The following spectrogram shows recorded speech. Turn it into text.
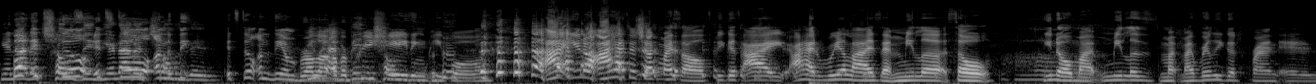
You're But not a it's chosen. still- it's you're not a still under the- chosen. It's still under the umbrella of appreciating chosen. people. I, you know, I had to check myself because I, I had realized that Mila. So, you know, my Mila's my, my really good friend is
